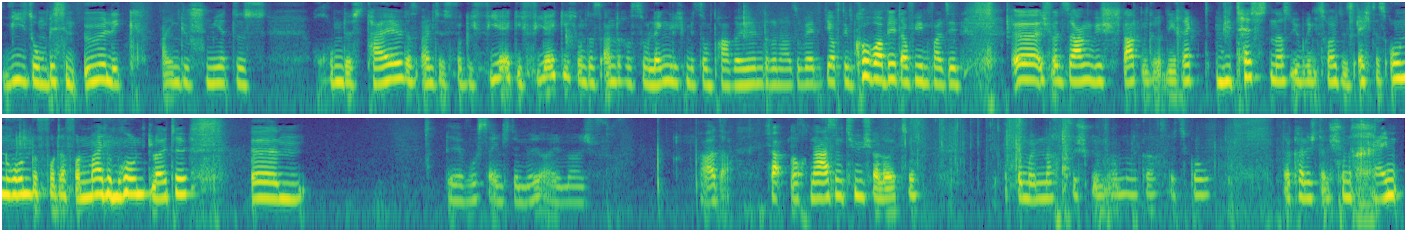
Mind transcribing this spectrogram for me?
wie so ein bisschen ölig eingeschmiertes rundes Teil. Das eine ist wirklich viereckig, viereckig und das andere ist so länglich mit so ein paar Rillen drin. Also werdet ihr auf dem Coverbild auf jeden Fall sehen. Äh, ich würde sagen, wir starten direkt. Wir testen das übrigens heute. Das ist echtes Hundefutter von meinem Hund, Leute. Ähm, äh, wo ist eigentlich der Mülleimer? Ich, ah, da. Ich habe noch Nasentücher, Leute. Ich habe meinen Nachttisch genommen. Let's go. Da kann ich dann schon rein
